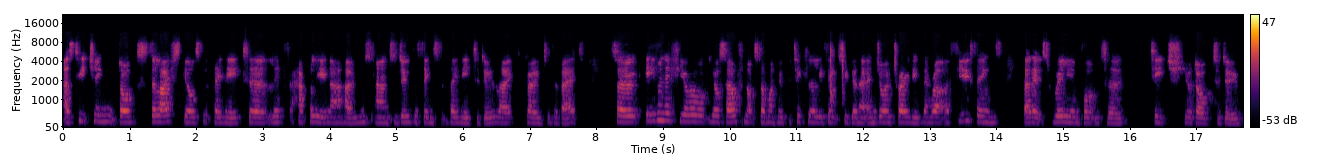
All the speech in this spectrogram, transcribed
as teaching dogs the life skills that they need to live happily in our homes and to do the things that they need to do, like going to the vet. So even if you're yourself not someone who particularly thinks you're going to enjoy training, there are a few things that it's really important to teach your dog to do.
